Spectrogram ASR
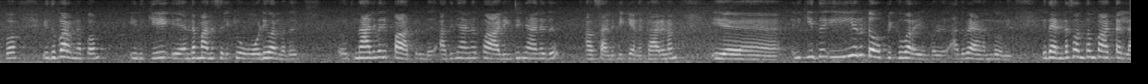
അപ്പോൾ ഇത് പറഞ്ഞപ്പം എനിക്ക് എന്റെ മനസ്സിലേക്ക് ഓടി വന്നത് നാല് വരി പാട്ടുണ്ട്. അത് ഞാൻ പാടിയിട്ട് ഞാനിത് അവസാനിപ്പിക്കുകയാണ്. കാരണം എനിക്കിത് ഈ ഒരു ടോപ്പിക്ക് പറയുമ്പോൾ അത് വേണം തോന്നി. ഇത് എന്റെ സ്വന്തം പാട്ടല്ല.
